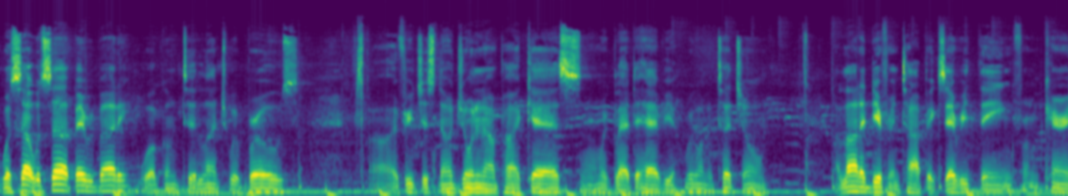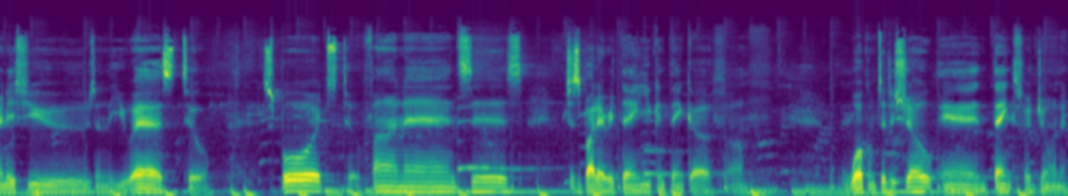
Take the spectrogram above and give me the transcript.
What's up? What's up, everybody? Welcome to Lunch with Bros. Uh, if you're just now joining our podcast, um, we're glad to have you. We're going to touch on a lot of different topics, everything from current issues in the U.S. to sports to finances, just about everything you can think of. Um, welcome to the show, and thanks for joining.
